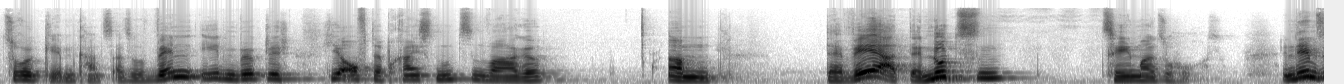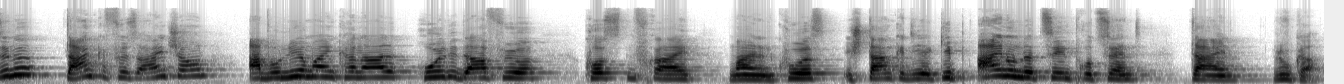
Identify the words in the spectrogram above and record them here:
zurückgeben kannst. Also wenn eben wirklich hier auf der Preis-Nutzen-Waage ähm, der Wert, der Nutzen zehnmal so hoch ist. In dem Sinne, danke fürs Einschauen. Abonniere meinen Kanal, hol dir dafür kostenfrei meinen Kurs. Ich danke dir, gib 110%, dein Luca.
